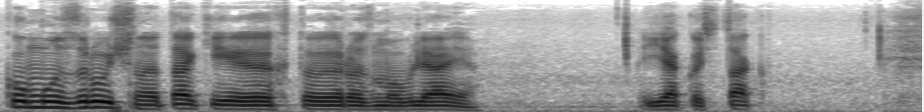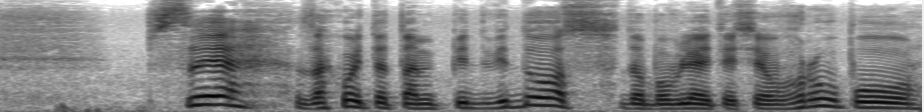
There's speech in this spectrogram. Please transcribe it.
кому зручно, так і хто розмовляє. Якось так. Все, заходьте там під відос, додавайтеся в групу,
